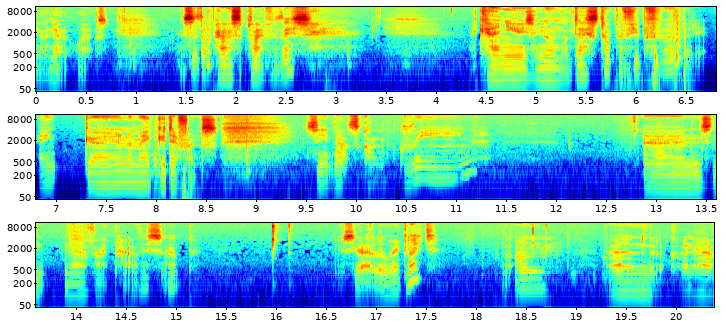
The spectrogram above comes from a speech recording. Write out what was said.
you'll know it works. This is the power supply for this. I can use a normal desktop if you prefer, but it ain't gonna make a difference. See, that's gone green. And now if I power this up, you see that little red light? On, and look, we're now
